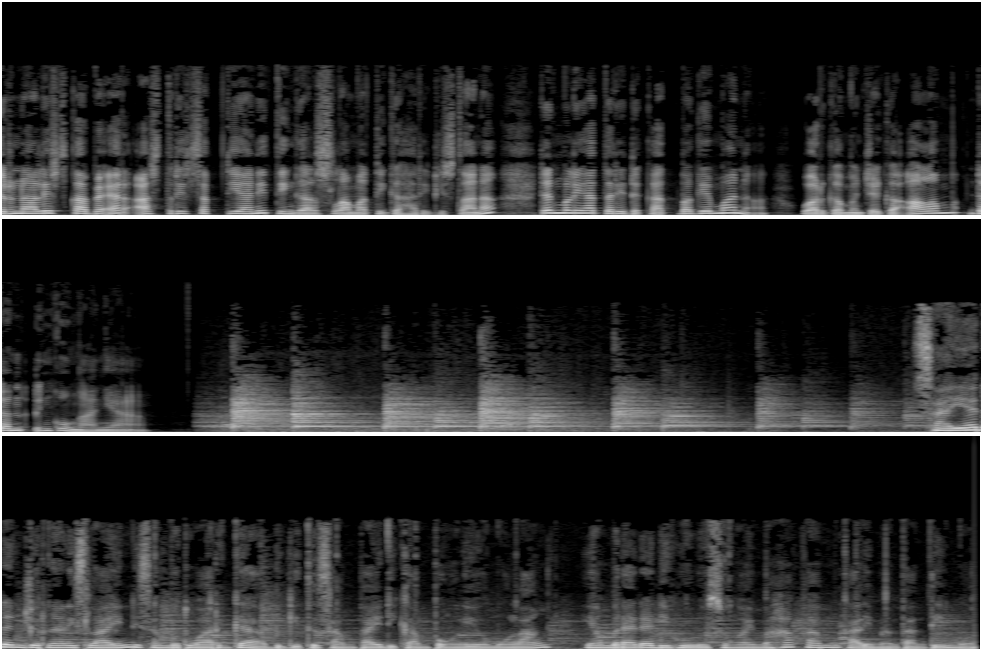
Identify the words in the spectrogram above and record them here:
Jurnalis KBR Astrid Septiani tinggal selama tiga hari di sana dan melihat dari dekat bagaimana warga menjaga alam dan lingkungannya. Saya dan jurnalis lain disambut warga begitu sampai di kampung Liumulang yang berada di hulu sungai Mahakam, Kalimantan Timur.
